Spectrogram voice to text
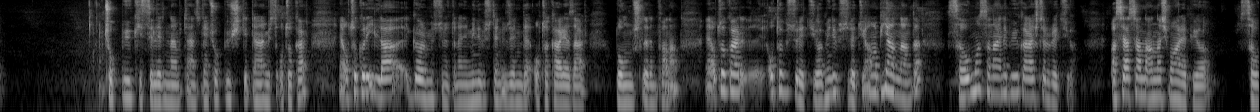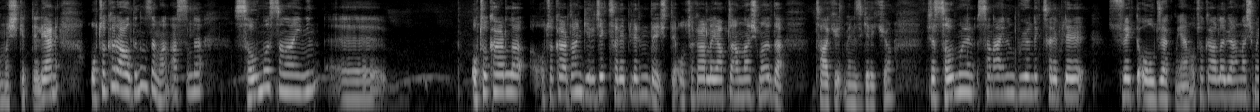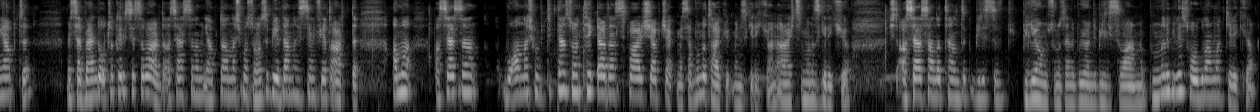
çok büyük hisselerinden bir tanesi. Yani çok büyük şirketlerden birisi otokar. Yani otokarı illa görmüşsünüzdür. Hani minibüslerin üzerinde otokar yazar. Dolmuşların falan. Yani otokar e, otobüs üretiyor, minibüs üretiyor ama bir yandan da savunma sanayine büyük araçlar üretiyor. Aselsan'la anlaşmalar yapıyor savunma şirketleri. Yani otokar aldığınız zaman aslında savunma sanayinin e, otokarla otokardan gelecek taleplerini de işte otokarla yaptığı anlaşmaları da takip etmeniz gerekiyor. İşte savunma sanayinin bu yöndeki talepleri sürekli olacak mı? Yani otokarla bir anlaşma yaptı. Mesela bende otokar hissesi vardı. Aselsan'ın yaptığı anlaşma sonrası birden hissenin fiyatı arttı. Ama Aselsan bu anlaşma bittikten sonra tekrardan sipariş yapacak. Mesela bunu da takip etmeniz gerekiyor. Hani araştırmanız gerekiyor. İşte Aselsan'da tanıdık birisi biliyor musunuz? Hani bu yönde bilgisi var mı? Bunları bile sorgulanmak gerekiyor.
